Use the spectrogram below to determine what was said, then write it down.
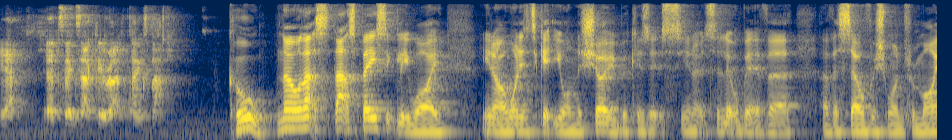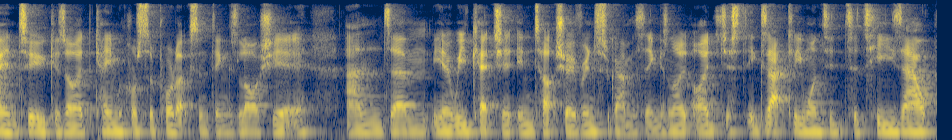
Yeah, that's exactly right. Thanks, Matt. Cool. No, that's that's basically why you know, I wanted to get you on the show because it's, you know, it's a little bit of a of a selfish one from my end too because I came across the products and things last year and um, you know we've kept in touch over Instagram and things and I, I just exactly wanted to tease out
